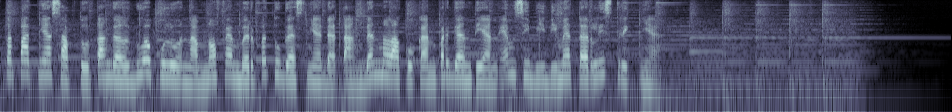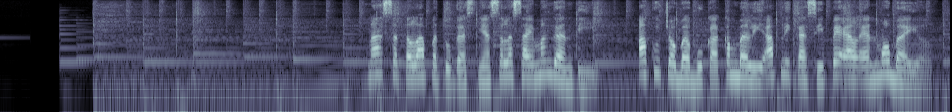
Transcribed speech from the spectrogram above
Tepatnya Sabtu tanggal 26 November petugasnya datang dan melakukan pergantian MCB di meter listriknya. Nah setelah petugasnya selesai mengganti, aku coba buka kembali aplikasi PLN Mobile.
